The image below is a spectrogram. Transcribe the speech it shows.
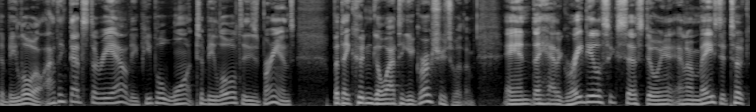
to be loyal. I think that's the reality. People want to be loyal to these brands, but they couldn't go out to get groceries with them. And they had a great deal of success doing it. And I'm amazed it took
